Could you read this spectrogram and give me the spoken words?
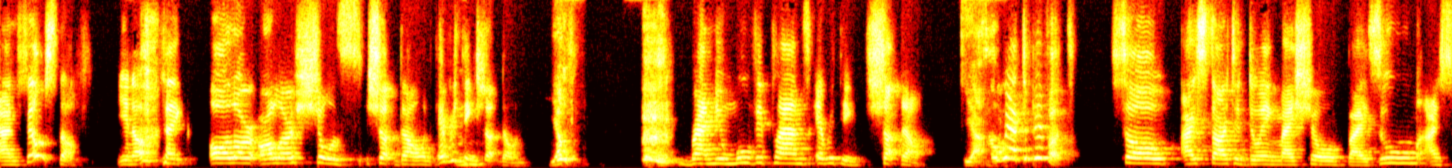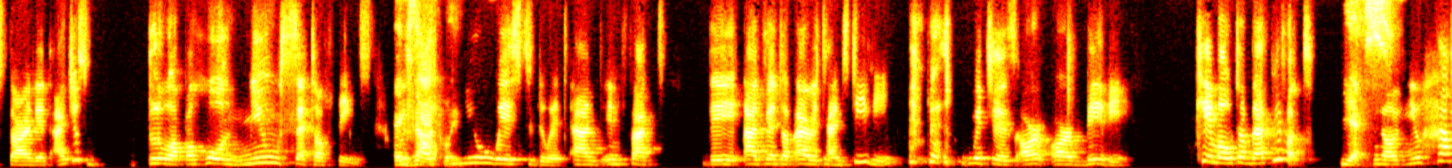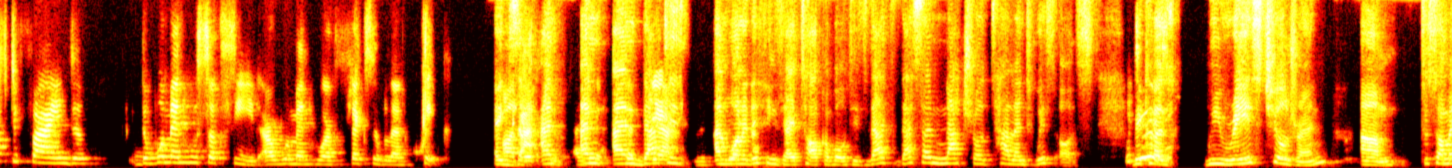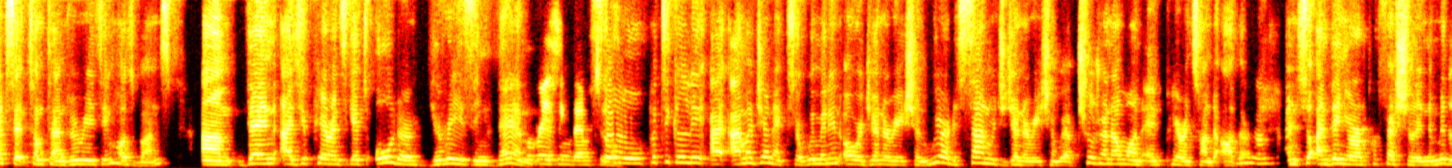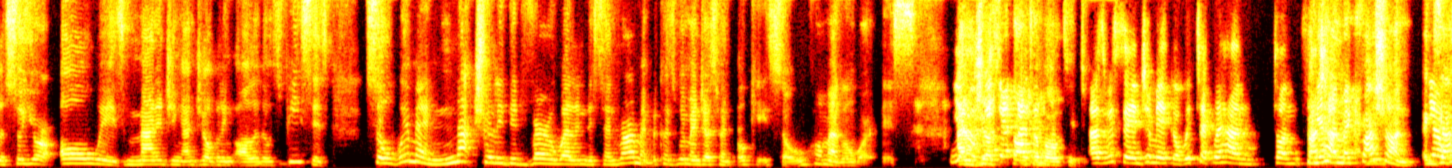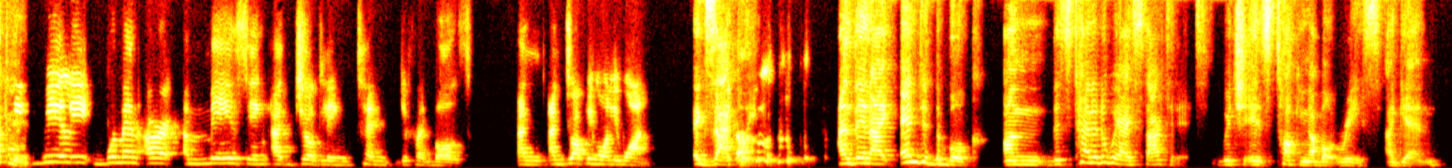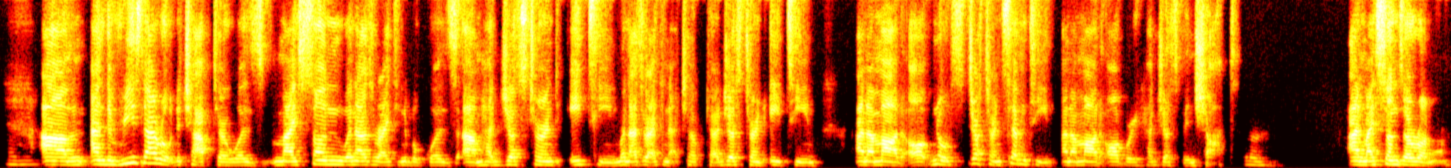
and film stuff. You know, like all our all our shows shut down, everything mm-hmm. shut down. Yep. brand new movie plans, everything shut down. Yeah. So we had to pivot. So I started doing my show by Zoom. I started, I just blew up a whole new set of things. Exactly. New ways to do it. And in fact, the advent of Irie Times TV, which is our, our baby, came out of that pivot. Yes. You know, you have to find the women who succeed are women who are flexible and quick exactly. And and and that yeah. is and one of the things i talk about is that that's a natural talent with us. It because is. we raise children um, to some extent sometimes we're raising husbands. Um, then as your parents get older you're raising them. We're raising them too. So particularly I, am a gen xer women in our generation we are the sandwich generation. We have children on one and parents on the other. Mm-hmm. and so and then you're a professional in the middle. So you're always managing and juggling all of those pieces so women naturally did very well in this environment because women just went, okay, so how am I going to work this? Yeah, and just thought about it. As we say in Jamaica, we take our hand on fashion. hand make fashion. Exactly. Yeah, really, women are amazing at juggling 10 different balls and, and dropping only one. Exactly. and then I ended the book on this kind of the way I started it, which is talking about race again. Mm-hmm. Um, and the reason I wrote the chapter was my son, when I was writing the book, was um, had just turned 18. When I was writing that chapter, I just turned 18, and Ahmad, no, just turned 17, and Ahmaud Arbery had just been shot. Mm-hmm. And my son's a runner.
